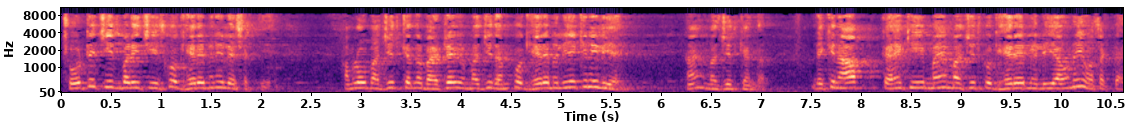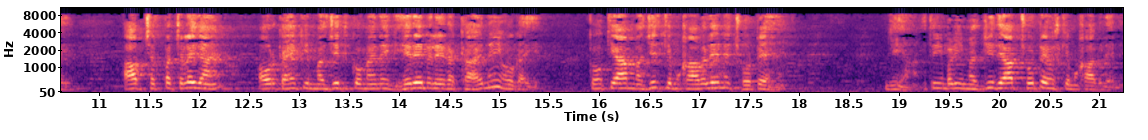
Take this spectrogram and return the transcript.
چھوٹی چیز بڑی چیز کو گھیرے میں نہیں لے سکتی ہے۔ ہم لوگ مسجد کے اندر بیٹھے ہوئے مسجد ہم کو گھیرے میں لیے کہ نہیں لیے؟ ہاں، مسجد کے اندر۔ لیکن آپ کہیں کہ میں مسجد کو گھیرے میں لیا ہوں نہیں ہو سکتا یہ۔ آپ چھت پر چلے جائیں اور کہیں کہ مسجد کو میں نے گھیرے میں لے رکھا ہے نہیں ہوگا یہ۔ کیونکہ آپ مسجد کے مقابلے میں چھوٹے ہیں۔ جی ہاں اتنی بڑی مسجد ہے، آپ چھوٹے ہیں اس کے مقابلے میں۔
